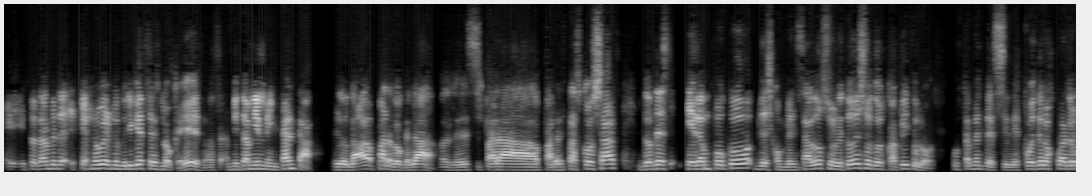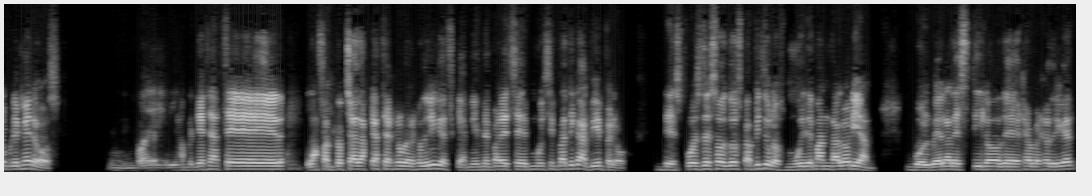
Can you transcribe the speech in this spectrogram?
eh, totalmente, es que Robert Rodríguez es lo que es, a mí también me encanta, pero da para lo que da, es para, para estas cosas, entonces queda un poco descompensado, sobre todo esos dos capítulos, justamente si después de los cuatro primeros bueno, le apetece hacer las fantochadas que hace Robert Rodríguez, que a mí me parece muy simpáticas, bien, pero después de esos dos capítulos muy de Mandalorian, volver al estilo de Robert Rodríguez,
